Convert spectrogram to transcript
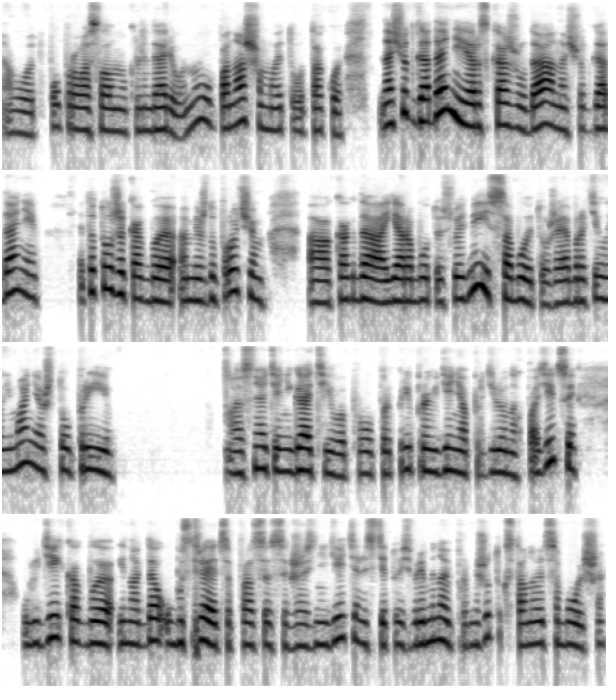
вот, по православному календарю. Ну, по-нашему это вот такое. Насчет гадания я расскажу, да, насчет гаданий. Это тоже как бы, а, между прочим, а, когда я работаю с людьми и с собой тоже, я обратила внимание, что при а, снятии негатива, при проведении определенных позиций у людей как бы иногда убыстряется процесс их жизнедеятельности, то есть временной промежуток становится больше,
